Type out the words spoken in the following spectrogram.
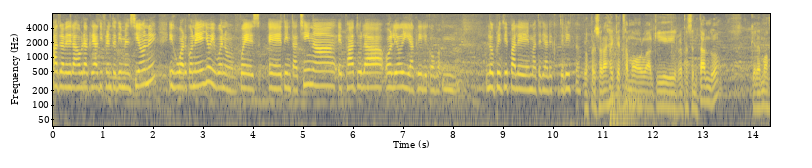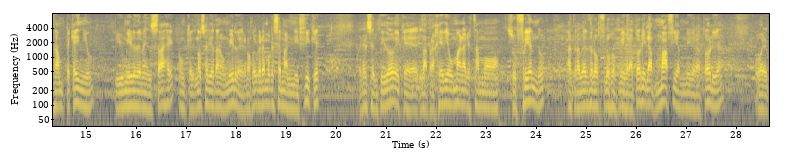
a través de las obras crear diferentes dimensiones y jugar con ello. Y bueno, pues eh, tinta china, espátula, óleo y acrílico. Mm, los principales materiales que utilizo. Los personajes que estamos aquí representando, queremos dar un pequeño y humilde mensaje, aunque no sería tan humilde, nosotros queremos que se magnifique en el sentido de que la tragedia humana que estamos sufriendo a través de los flujos migratorios y las mafias migratorias, pues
